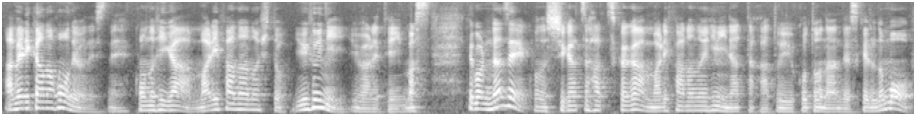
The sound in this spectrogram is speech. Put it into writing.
アメリカの方ではですね、この日がマリファナの日というふうに言われています。で、これなぜこの4月20日がマリファナの日になったかということなんですけれども、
